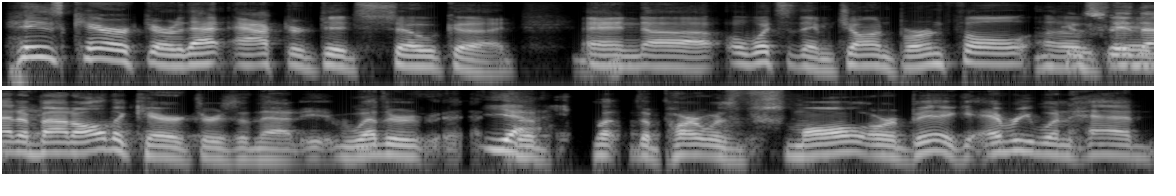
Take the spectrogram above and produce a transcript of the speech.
his character, that actor did so good. Mm-hmm. And uh, oh, what's his name? Jon Bernthal. You can uh, say did, that about all the characters in that, whether yeah, the, the part was small or big. Everyone had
